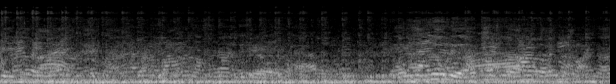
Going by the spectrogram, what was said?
ที่ทำร้ายเราช่วยเหลือครอบครัวห้าร้อยบาทครับ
